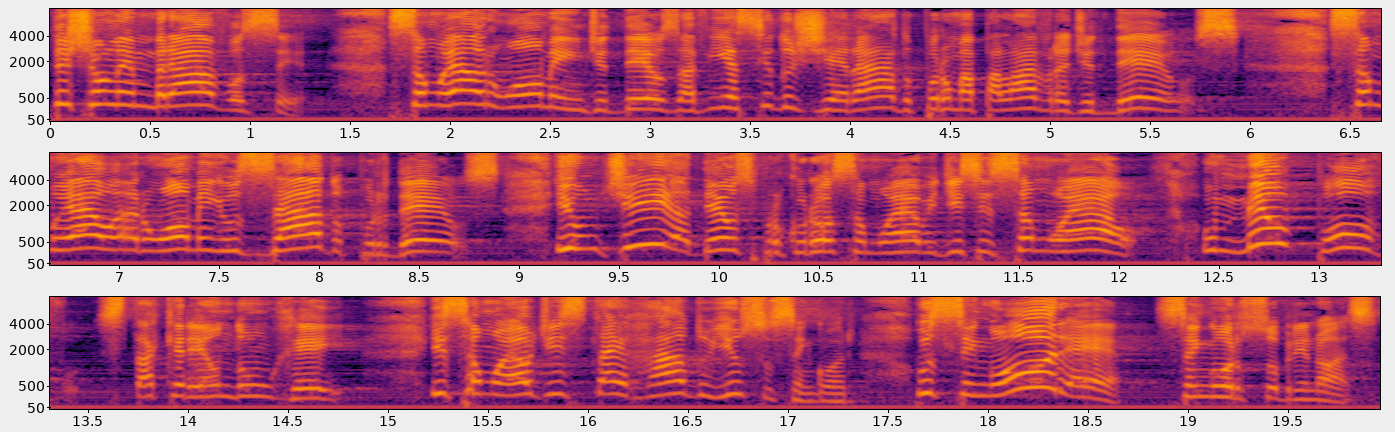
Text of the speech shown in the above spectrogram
Deixa eu lembrar você. Samuel era um homem de Deus, havia sido gerado por uma palavra de Deus. Samuel era um homem usado por Deus. E um dia Deus procurou Samuel e disse: Samuel, o meu povo está querendo um rei. E Samuel disse: Está errado isso, Senhor. O Senhor é Senhor sobre nós.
